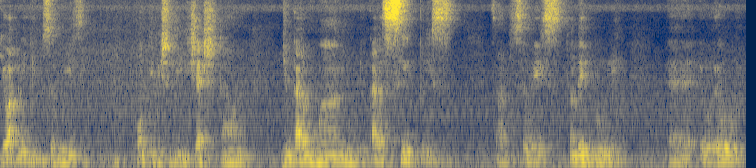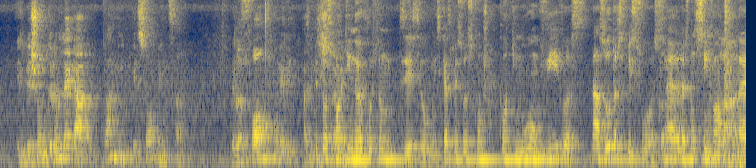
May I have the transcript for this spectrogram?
que eu aprendi com o seu Luiz, do ponto de vista de gestão, de um cara humano, de um cara simples, sabe? O seu Luiz Vandenbrulli, é, eu, eu, ele deixou um grande legado para mim, pessoalmente, sabe? Pela forma como ele As pessoas continuam, eu costumo dizer, seu Luiz, que as pessoas con- continuam vivas nas outras pessoas, Claro. né? Elas não se vão, claro, né?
